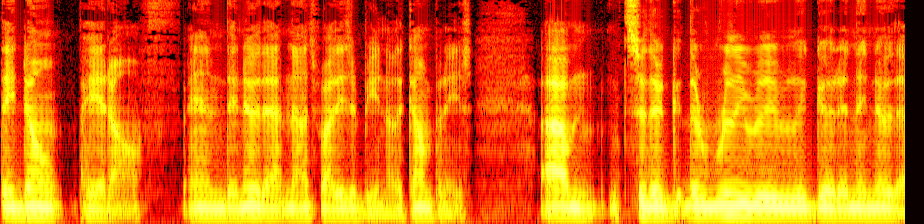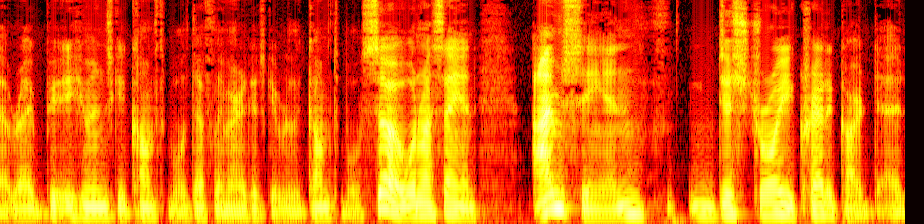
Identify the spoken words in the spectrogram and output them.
they don't pay it off, and they know that, and that's why these are being other companies. Um, so they're they're really really really good, and they know that, right? Humans get comfortable. Definitely, Americans get really comfortable. So what am I saying? I'm saying destroy your credit card debt.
